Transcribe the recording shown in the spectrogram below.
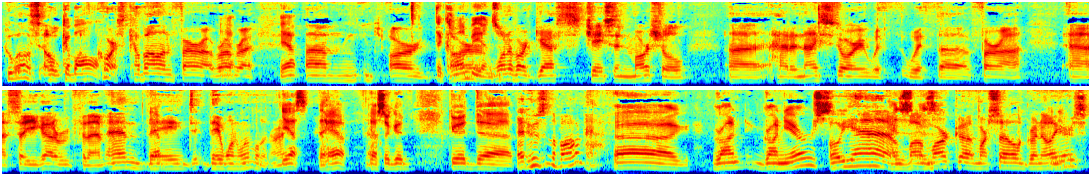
Who else? Oh, Cabal. Of course, Cabal and Farah. Robert. Yeah. Um, our The Colombians. our- one of our guests, Jason Marshall, uh, had a nice story with with uh, Farah. Uh, so you got to root for them, and they d they won Wimbledon, right? yes, they have. That's a good good uh, And who's in the bottom half? uh, Gran- Greniers. oh yeah, Is- is- Mark uh, Marcel Granollers.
